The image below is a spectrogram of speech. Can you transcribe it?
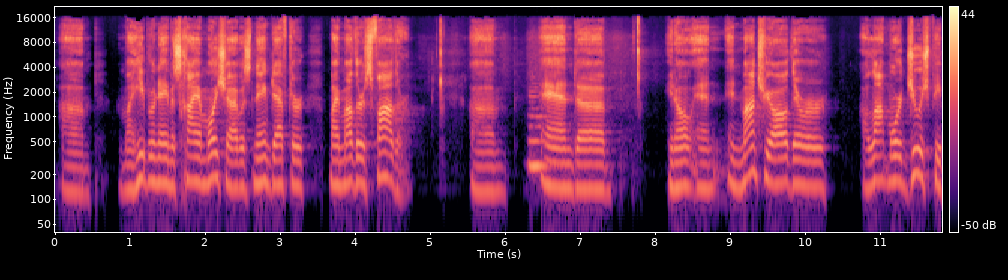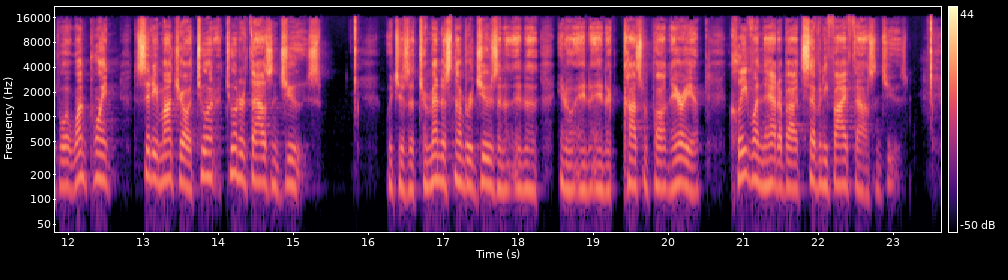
Um, my Hebrew name is Chaim Moshe. I was named after my mother's father. Um, and, uh, you know, and in Montreal, there were a lot more Jewish people. At one point, the city of Montreal had 200,000 Jews, which is a tremendous number of Jews in a, in a you know, in, in a cosmopolitan area. Cleveland had about 75,000 Jews.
